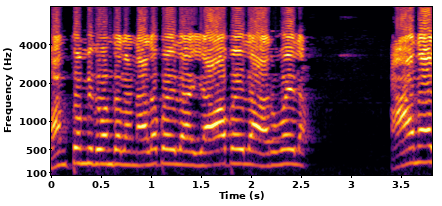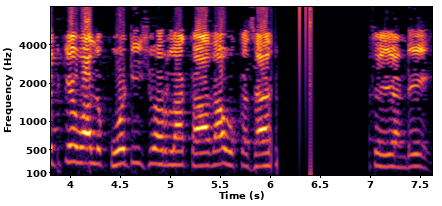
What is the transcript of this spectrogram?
పంతొమ్మిది వందల నలభైల యాభైల అరవైల ఆనాటికే వాళ్ళు కోటీశ్వరులా కాదా? ఒకసారి చేయండి.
